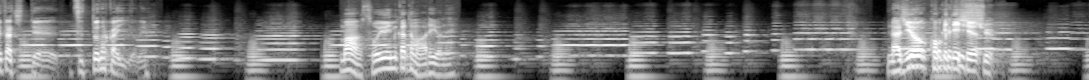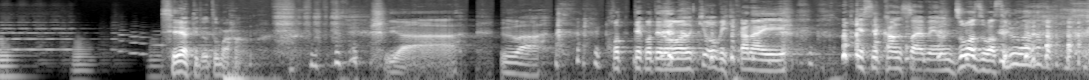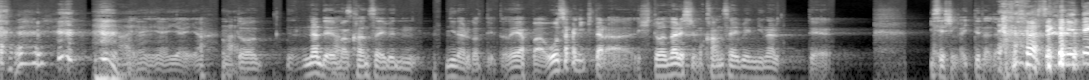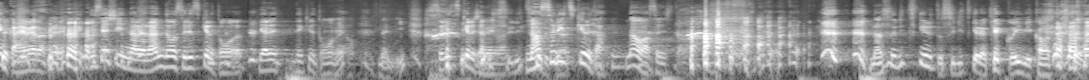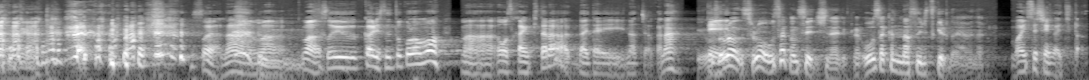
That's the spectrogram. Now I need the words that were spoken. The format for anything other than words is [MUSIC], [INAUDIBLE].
俺たちってずっと仲いいよね。まあそういう見方もあるよね。ラジオコケティッシュ。せやけどトマハン。[LAUGHS] うわーうわこってこての興味聞かない。エセ関西弁ゾワゾワするわ。いやいなんでまあ関西弁になるかっていうとねやっぱ大阪に来たら人は誰しも関西弁になるって伊勢神が言ってたじゃん。[LAUGHS] 責任転換やめろ。伊勢神なら何でもすりつけると思う。やれできると思うんだよ何？すりつけるじゃねえわ。[LAUGHS] なすりつけるだ。なを忘れてたわ。[LAUGHS] なすりつけるとすりつけるは結構意味変わってきそうだもんねそうやな。まあ、まあそういううっかりするところもまあ大阪に来たら大体なっちゃうかな。それはそれは大阪のせいにしないでくれ大阪になすりつけるのやめないまあ伊勢神が言ってた。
